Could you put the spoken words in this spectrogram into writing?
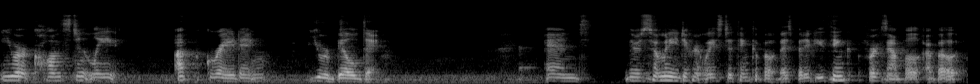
you are constantly upgrading your building. And there's so many different ways to think about this. But if you think, for example, about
